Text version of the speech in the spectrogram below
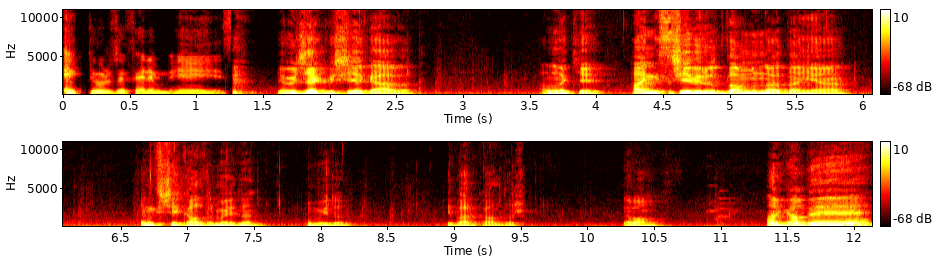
ekliyoruz efendim. E, Yapacak bir şey yok abi. Anla ki. Hangisi çeviriyordu lan bunlardan ya? Hangisi şey kaldırmaydı? Bu muydu? Kibar kaldır. Devam. Aga be.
